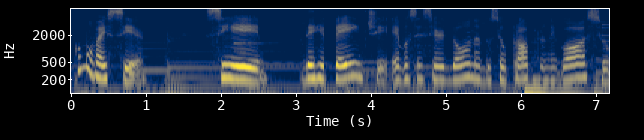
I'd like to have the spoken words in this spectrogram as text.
como vai ser. Se de repente é você ser dona do seu próprio negócio,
